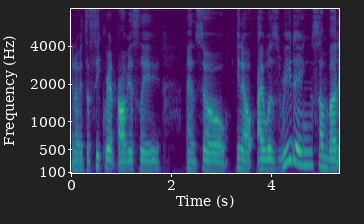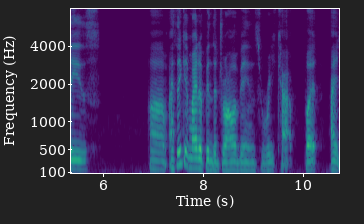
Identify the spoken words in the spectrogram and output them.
you know, it's a secret, obviously. And so, you know, I was reading somebody's, um, I think it might have been the Drama Beans recap, but I,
